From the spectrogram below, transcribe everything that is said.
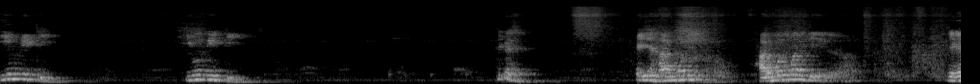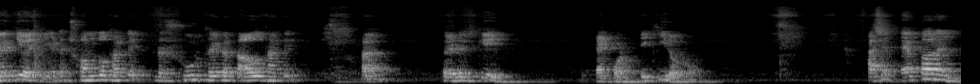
Unity unity. ঠিক আছে? এই যে হারমোনি হারমোনি মানে কি? যেখানে কি হয় একটা ছন্দ থাকে একটা সুর থাকে একটা তাল থাকে। হ্যাঁ? তাহলে এটা কি? অ্যাকর্ড একই রকম। আচ্ছা অ্যাপারেন্ট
